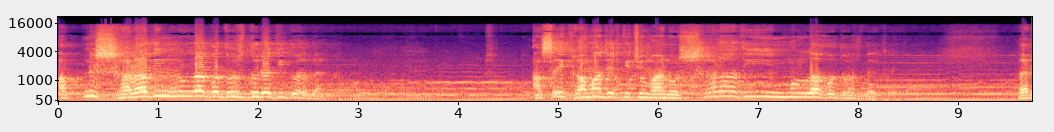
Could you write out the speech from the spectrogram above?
আপনি সারাদিন মোল্লাগো দোষ দূরে কি করবেন? আছে সমাজের কিছু মানুষ সারাদিন মোল্লাগো দোষ দেখে। আর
